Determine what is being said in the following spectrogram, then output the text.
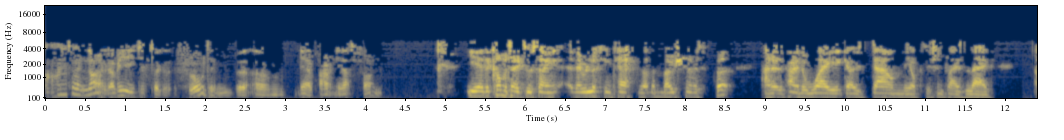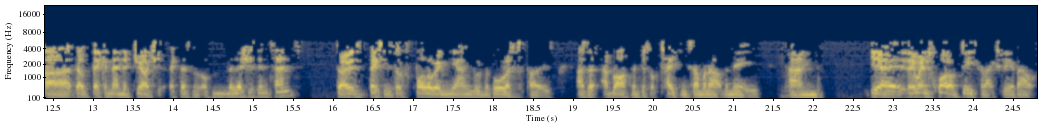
I don't know. I mean, he just looked floored him, but um, yeah, apparently that's fine. Yeah, the commentator was saying they were looking carefully at the motion of his foot, and apparently the way it goes down the opposition player's leg, uh, they'll- can then judge if there's sort of malicious intent. So it's basically sort of following the angle of the ball, I suppose, as a, rather than just sort of taking someone out of the knee. And yeah, they went into quite a lot of detail actually about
